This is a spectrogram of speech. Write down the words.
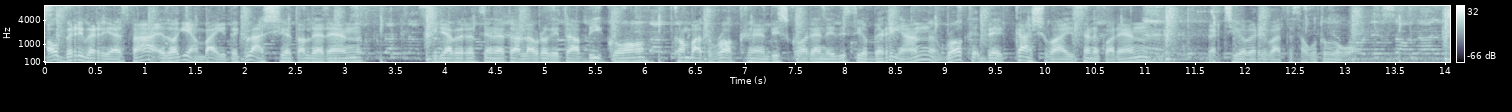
Hau berri berria ez da, edo agian bai, The Clash taldearen Mila bederatzen eta laurogeita biko Combat Rock eh, diskoaren edizio berrian Rock the Cash ba izenekoaren bertsio berri bat ezagutu dugu.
